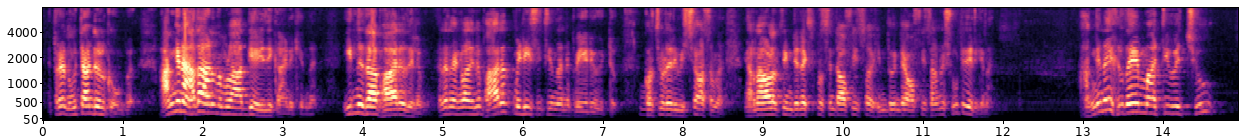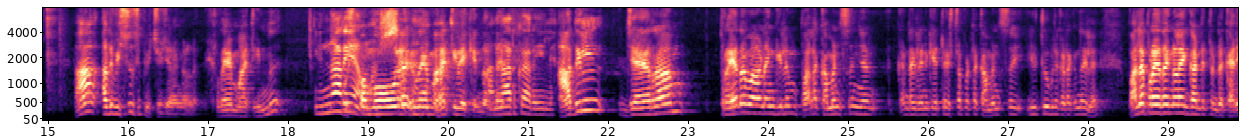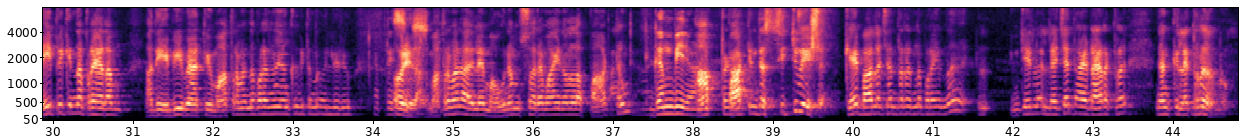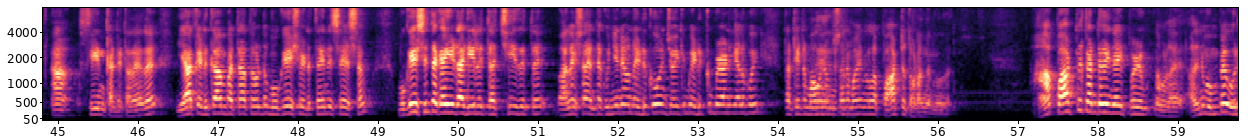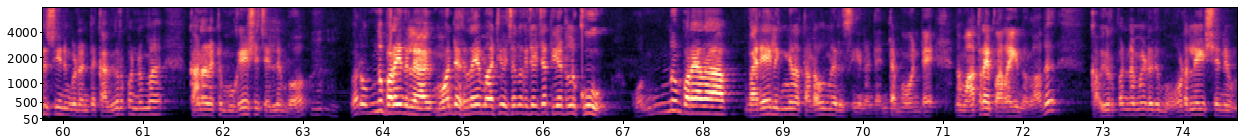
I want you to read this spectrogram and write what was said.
എത്രയോ നൂറ്റാണ്ടുകൾക്ക് മുമ്പ്. അങ്ങനെ അതാണ് നമ്മൾ ആദ്യം എഴുതി കാണിക്കുന്നത്. ഇന്നിതാ ഭാരതിലും. അതായത് ഞങ്ങൾ അതിന് ഭാരത് മെഡിസിറ്റി എന്ന് തന്നെ പേര് വിട്ടു. കുറച്ചുകൂടെ ഒരു വിശ്വാസം. എറണാകുളത്ത് ഇന്ത്യൻ എക്സ്പ്രസിന്റെ ഓഫീസോ ഹിന്ദുവിന്റെ ഓഫീസാണ് ഷൂട്ട് ചെയ്തിരിക്കുന്നത്. അങ്ങനെ ഹൃദയം മാറ്റി വെച്ചു. ആ അത് വിശ്വസിപ്പിച്ചു ജനങ്ങൾ ഹൃദയം മാറ്റി. ഇന്ന് ഇന്നറിയാം. ഹൃദയം മാറ്റി വെക്കുന്നുണ്ട്. അതിൽ ജയറാം പ്രേതമാണെങ്കിലും പല കമൻസും ഞാൻ കണ്ടതിൽ എനിക്ക് ഏറ്റവും ഇഷ്ടപ്പെട്ട കമൻസ് യൂട്യൂബിൽ കിടക്കുന്നതിൽ പല പ്രേതങ്ങളെയും കണ്ടിട്ടുണ്ട്. കരയിപ്പിക്കുന്ന പ്രേതം അത് എ ബി മാത്യു മാത്രമെന്ന് പറയുന്നത് ഞങ്ങൾക്ക് കിട്ടുന്ന വലിയൊരു ഒരിതാണ് മാത്രമല്ല അതിലെ മൗനം സ്വരമായി എന്നുള്ള പാട്ടും ആ പാട്ടിന്റെ സിറ്റുവേഷൻ കെ ബാലചന്ദ്രൻ എന്ന് പറയുന്ന ഇന്ത്യയിലെ ലെജൻഡായ ഡയറക്ടർ ഞങ്ങൾക്ക് ലെറ്റർ തന്നു. ആ സീൻ കണ്ടിട്ട്. അതായത് ഇയാൾക്ക് എടുക്കാൻ പറ്റാത്തതുകൊണ്ട് മുകേഷ് എടുത്തതിന് ശേഷം മുകേഷിന്റെ കൈയുടെ അടിയിൽ ടച്ച് ചെയ്തിട്ട് ബാലേഷ എന്റെ കുഞ്ഞിനെ ഒന്ന് എടുക്കുമോ? എന്ന് ചോദിക്കുമ്പോൾ എടുക്കുമ്പോഴാണ് ഇയാൾ പോയി തട്ടിയിട്ട് മൗനം സ്വരമായി എന്നുള്ള പാട്ട് തുടങ്ങുന്നത്. ആ പാട്ട് കണ്ടു കഴിഞ്ഞാൽ ഇപ്പോഴും നമ്മൾ അതിനു മുമ്പേ ഒരു സീനും കൂടെ ഉണ്ട്. കവിയൂർ പൊന്നമ്മ കാണാനായിട്ട് മുകേഷ് ചെല്ലുമ്പോൾ വേറെ ഒന്നും പറയുന്നില്ല. മോന്റെ ഹൃദയം മാറ്റി വെച്ചെന്നൊക്കെ ചോദിച്ചാൽ തിയേറ്ററിൽ കൂവും. ഒന്നും പറയാതെ ആ വരയിൽ ഇങ്ങനെ തടവുന്ന ഒരു സീനുണ്ട്. എന്റെ മോന്റെ എന്ന് മാത്രമേ പറയുന്നുള്ളൂ. അത് കവിയൂർപ്പന്നമ്മയുടെ ഒരു മോഡലേഷനും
